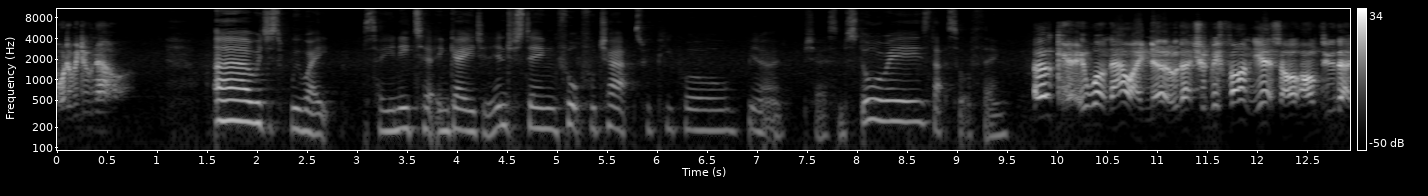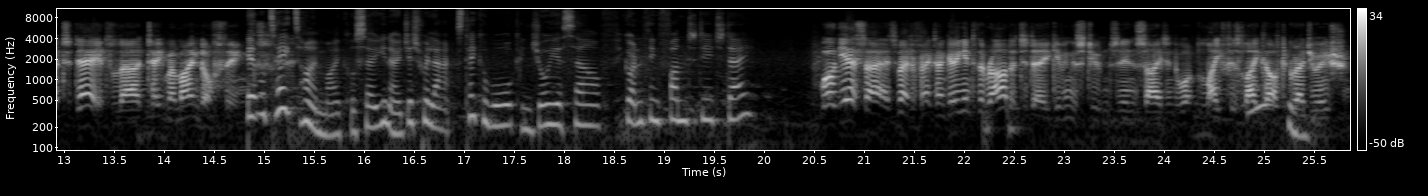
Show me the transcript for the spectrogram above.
what do we do now? Uh, we just we wait. So you need to engage in interesting, thoughtful chats with people. You know, share some stories, that sort of thing. Okay, well, now I know. That should be fun. Yes, I'll, I'll do that today. It'll uh, take my mind off things. It will take time, Michael. So you know, just relax, take a walk, enjoy yourself. You got anything fun to do today? Well, yes, uh, as a matter of fact, I'm going into the RADA today, giving the students an insight into what life is like after graduation.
